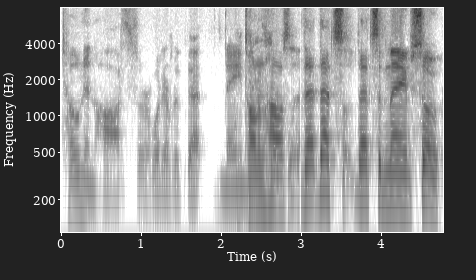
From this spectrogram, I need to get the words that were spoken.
Tonenhaus or whatever that name Tonnenhaus. is? That that's that's a name. So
